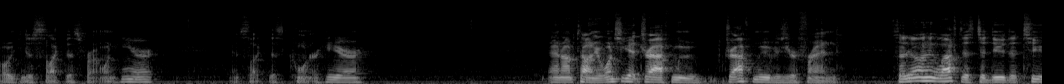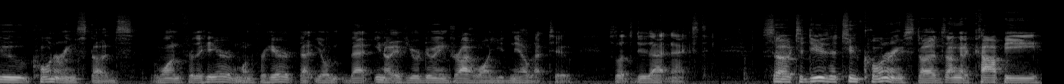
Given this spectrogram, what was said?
or we can just select this front one here and select this corner here. And I'm telling you, once you get draft move, draft move is your friend. So the only thing left is to do the two cornering studs, one for the here and one for here. That you'll that you know if you were doing drywall, you'd nail that too. So let's do that next. So to do the two cornering studs, I'm going to copy.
